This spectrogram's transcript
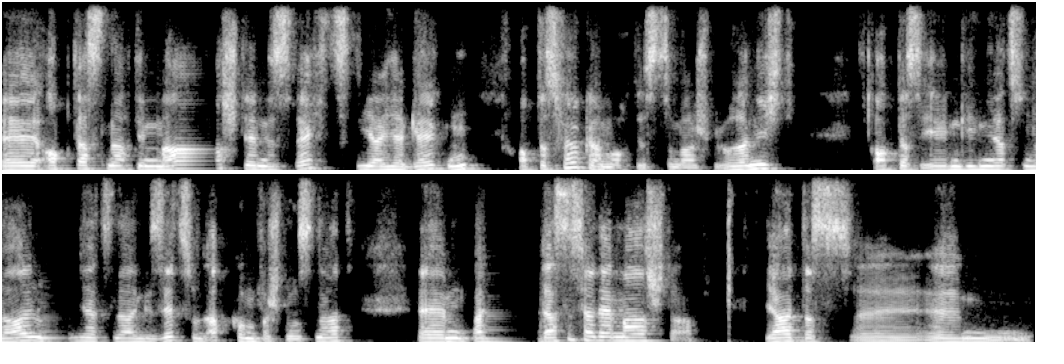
äh, ob das nach den Maßstäben des Rechts, die ja hier gelten, ob das Völkermord ist zum Beispiel oder nicht ob das eben gegen die nationalen und internationalen Gesetze und Abkommen verstoßen hat. Ähm, das ist ja der Maßstab. Ja, das, äh, ähm,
